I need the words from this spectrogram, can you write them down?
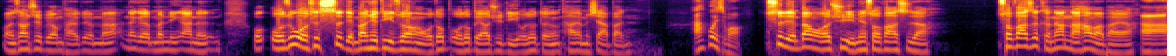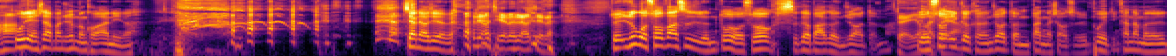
晚上去不用排队，门那个门铃按了。我我如果是四点半去递状，我都我都不要去地，我都等他们下班。啊？为什么？四点半我要去里面收发室啊，收发室可能要拿号码牌啊。啊。五点下班就去门口按铃了。这样了解了没有？了解了，了解了。对，如果收发室人多，有时候十个八个人就要等嘛。对，有时候一个可能就要等半个小时，不一定看他们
